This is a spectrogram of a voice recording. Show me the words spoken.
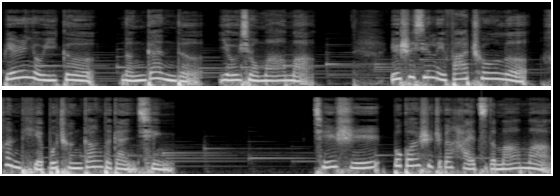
别人有一个能干的优秀妈妈，于是心里发出了恨铁不成钢的感情。其实不光是这个孩子的妈妈，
